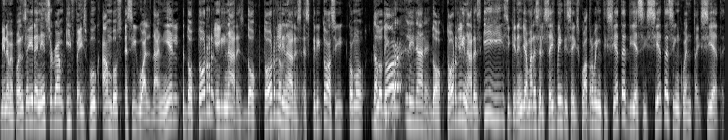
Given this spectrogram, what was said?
Mira, me pueden seguir en Instagram y Facebook, ambos es igual, Daniel, Doctor Linares, Doctor Linares, escrito así como lo digo. Doctor Linares. Doctor Linares. Y si quieren llamar es el 626-427-1757.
